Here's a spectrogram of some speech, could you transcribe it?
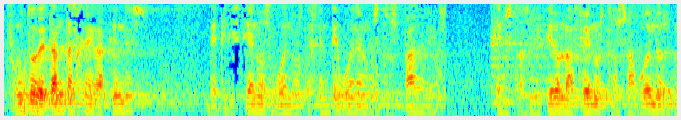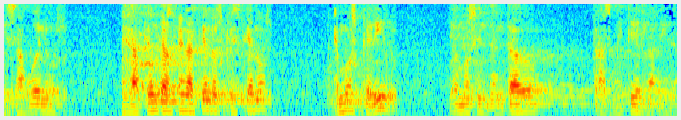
fruto de tantas generaciones de cristianos buenos, de gente buena, nuestros padres, que nos transmitieron la fe, nuestros abuelos, bisabuelos. Generación tras generación los cristianos hemos querido, hemos intentado transmitir la vida,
